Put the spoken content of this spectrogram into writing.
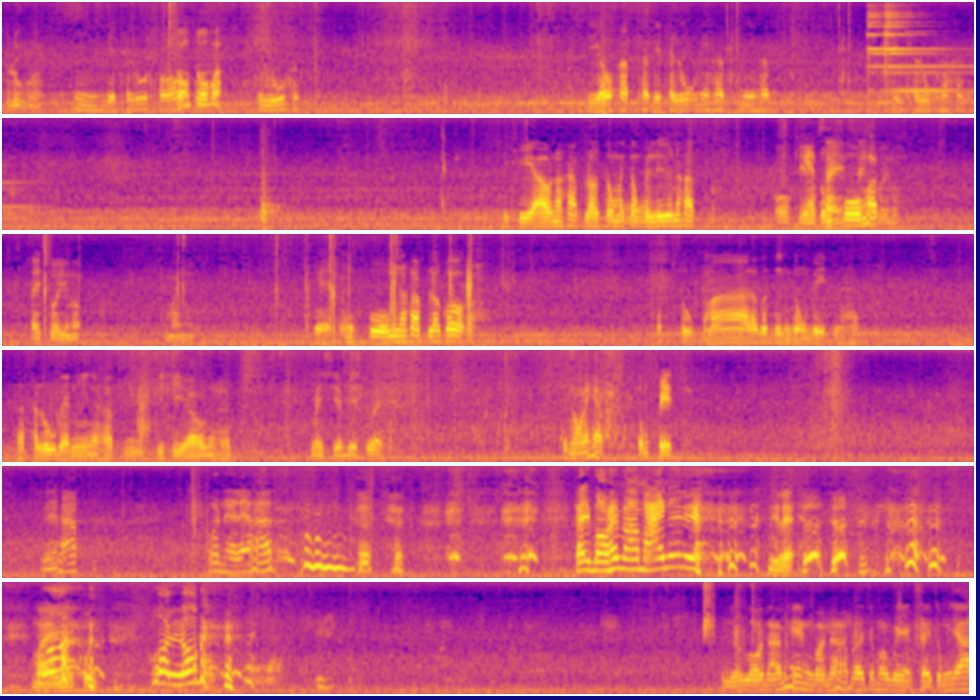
ทะลุมาอืมเบ็ดทะลุท้องสองตัวป่ะไม่รู้ครับ เสียวครับ ถ้าเบ็ดทะลุนี่ครับ นี่ครับ เบ็ดทะลุนะครับ วิธีเอานะครับ เราต้องไม่ต้องไปลื้อนะครับ โอเคแกะตรงใส่โฟมครับ ใส่สวยเนอะใส่สวยอยู่เนาะประมันแกะตรงโฟมนะครับ แล้วก็กระตุกมาแล้วก็ดึงตรงเบ็ดนะครับ ถ้าทะลุแบบนี้นะครับนี่วิธีเอานะครับ ไม่เสียเบ็ดด้วยจะน้อยครับ ตรงเป็ดไงครับก็ไหนแล้วครับ ใครบอกให้มาไม้นี่เนี่ยนี่แหละไม้ไม้คนโคตรลกเดี๋ยวรอน้ำแห้งก่อนนะครับ เราจะมาแหวกใส่ตรงหญ้า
